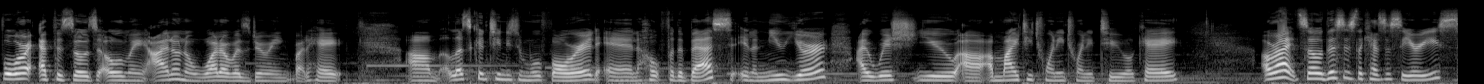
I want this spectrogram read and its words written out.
four episodes only. I don't know what I was doing, but hey. Um, let's continue to move forward and hope for the best in a new year. I wish you uh, a mighty 2022, okay? All right, so this is the cancer series.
